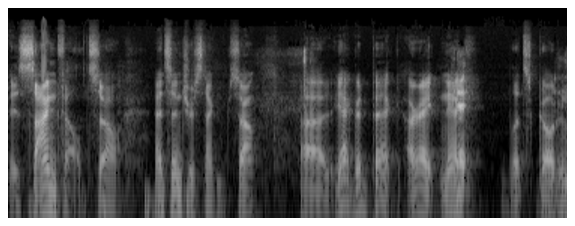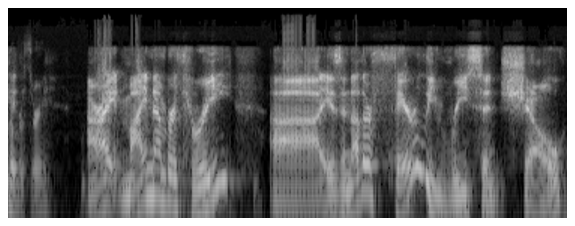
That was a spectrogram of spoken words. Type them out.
is Seinfeld. So that's interesting. So uh, yeah, good pick. All right, Nick, let's go to number three. All right, my number three uh, is another fairly recent show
